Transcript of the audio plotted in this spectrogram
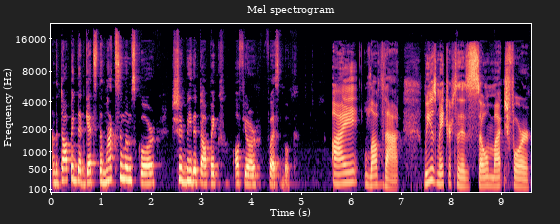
and the topic that gets the maximum score should be the topic of your first book. I love that. We use matrices so much for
